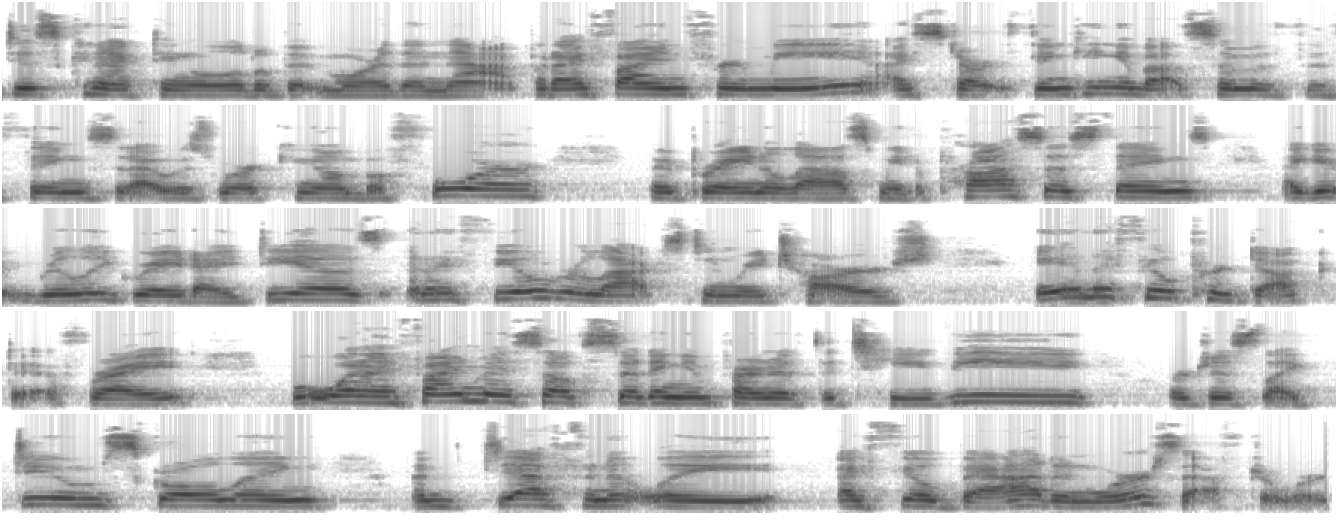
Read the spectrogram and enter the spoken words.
disconnecting a little bit more than that. But I find for me, I start thinking about some of the things that I was working on before. My brain allows me to process things. I get really great ideas and I feel relaxed and recharged and I feel productive, right? But when I find myself sitting in front of the TV or just like doom scrolling, I'm definitely, I feel bad and worse afterward.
